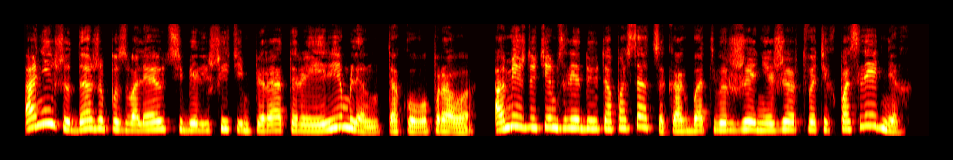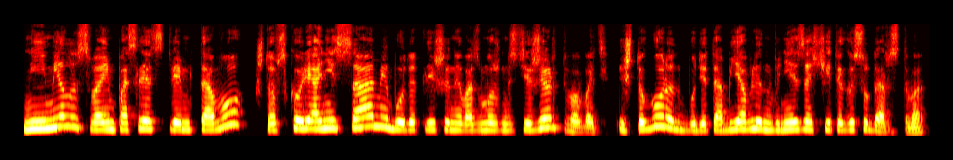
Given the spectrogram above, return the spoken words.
Они же даже позволяют себе лишить императора и римлян такого права. А между тем следует опасаться, как бы отвержение жертв этих последних не имело своим последствием того, что вскоре они сами будут лишены возможности жертвовать, и что город будет объявлен вне защиты государства.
